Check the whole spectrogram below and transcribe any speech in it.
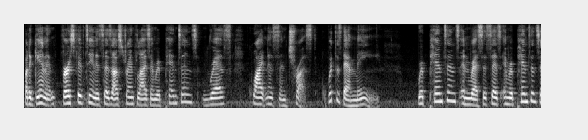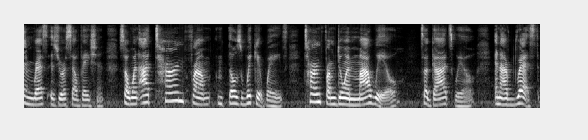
But again, in verse 15, it says, Our strength lies in repentance, rest, quietness, and trust. What does that mean? Repentance and rest. It says, In repentance and rest is your salvation. So when I turn from those wicked ways, turn from doing my will to God's will, and I rest,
